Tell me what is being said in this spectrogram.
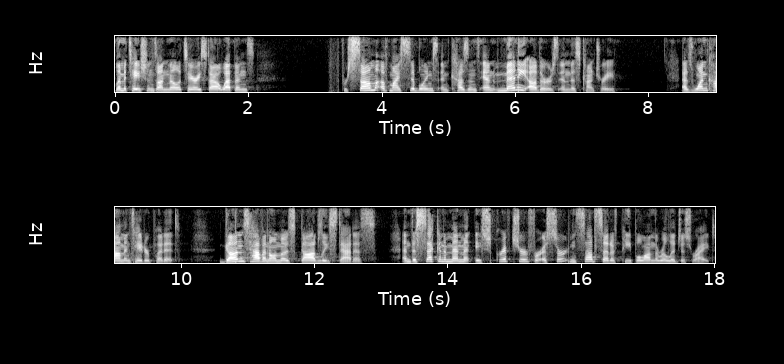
limitations on military style weapons. For some of my siblings and cousins, and many others in this country, as one commentator put it, guns have an almost godly status, and the Second Amendment a scripture for a certain subset of people on the religious right.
